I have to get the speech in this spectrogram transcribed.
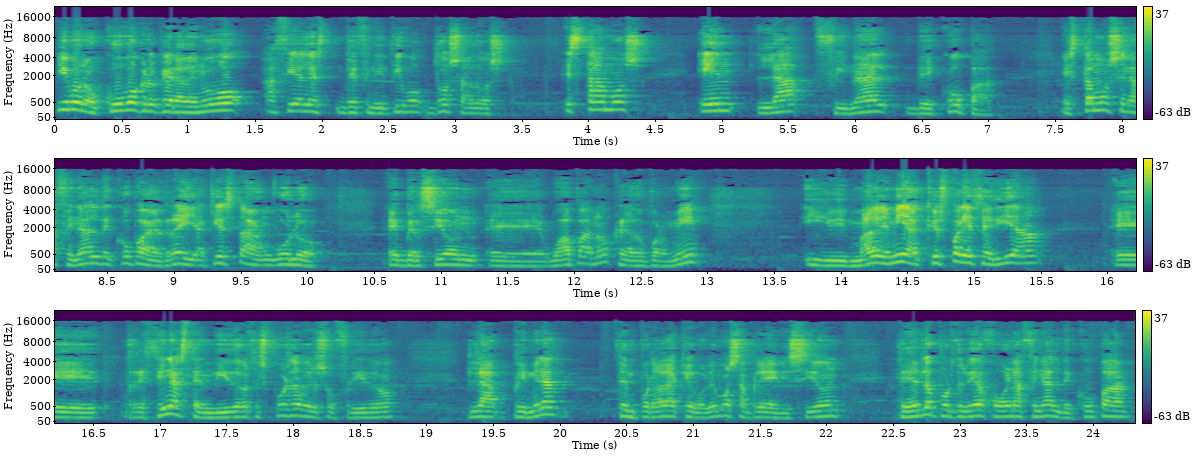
Y bueno, Cubo creo que era de nuevo hacia el definitivo 2 a 2. Estamos en la final de Copa. Estamos en la final de Copa del Rey. Aquí está Angulo en versión eh, guapa, ¿no? Creado por mí. Y madre mía, ¿qué os parecería eh, recién ascendidos, después de haber sufrido la primera temporada que volvemos a Primera División, tener la oportunidad de jugar una final de Copa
